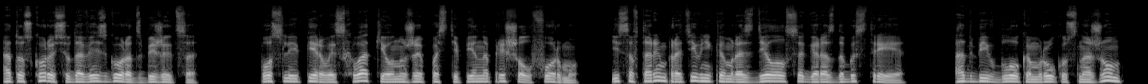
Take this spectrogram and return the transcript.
а то скоро сюда весь город сбежится». После первой схватки он уже постепенно пришел в форму и со вторым противником разделался гораздо быстрее. Отбив блоком руку с ножом,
